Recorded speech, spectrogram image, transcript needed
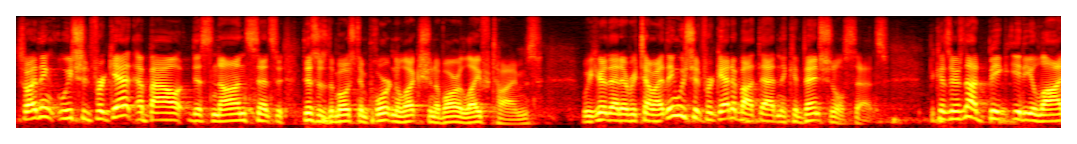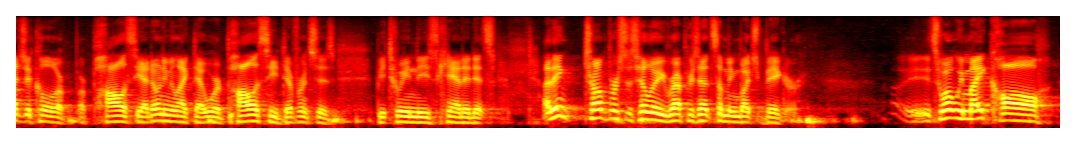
So I think we should forget about this nonsense. This is the most important election of our lifetimes. We hear that every time. I think we should forget about that in the conventional sense because there's not big ideological or, or policy, I don't even like that word, policy differences between these candidates. I think Trump versus Hillary represents something much bigger. It's what we might call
